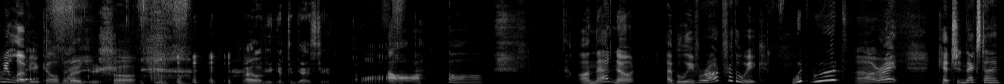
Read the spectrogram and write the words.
We love you, Kelvin. Thank you. Oh. I love you, good to guys too. Aw. Aw. Aw. On that note, I believe we're out for the week. Woot woot. All right. Catch you next time.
